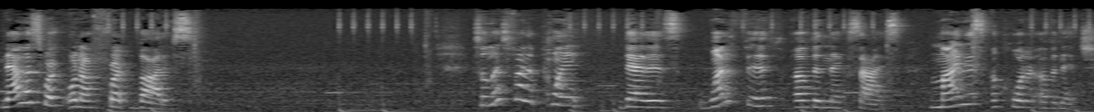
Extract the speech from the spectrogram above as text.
Now let's work on our front bodice. So let's find a point that is one fifth of the neck size minus a quarter of an inch.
